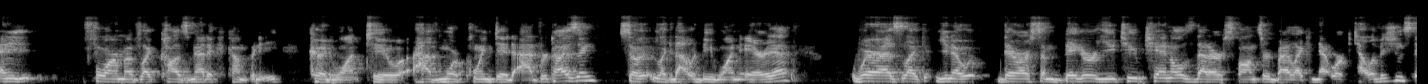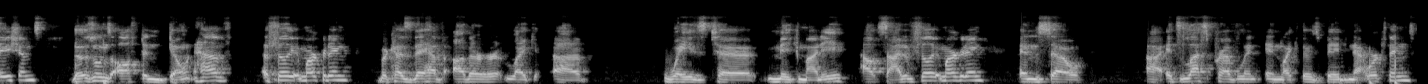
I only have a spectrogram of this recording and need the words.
any form of like cosmetic company could want to have more pointed advertising. So, like, that would be one area. Whereas, like, you know, there are some bigger YouTube channels that are sponsored by like network television stations. Those ones often don't have affiliate marketing because they have other like uh, ways to make money outside of affiliate marketing, and so uh, it's less prevalent in like those big network things.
